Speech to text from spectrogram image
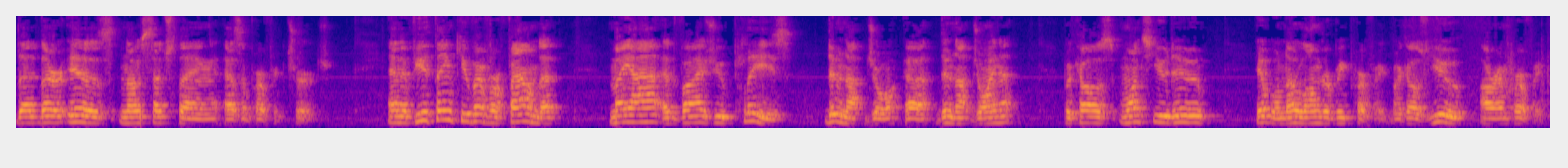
that there is no such thing as a perfect church. And if you think you've ever found it, may I advise you, please do not, jo- uh, do not join it, because once you do, it will no longer be perfect, because you are imperfect.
